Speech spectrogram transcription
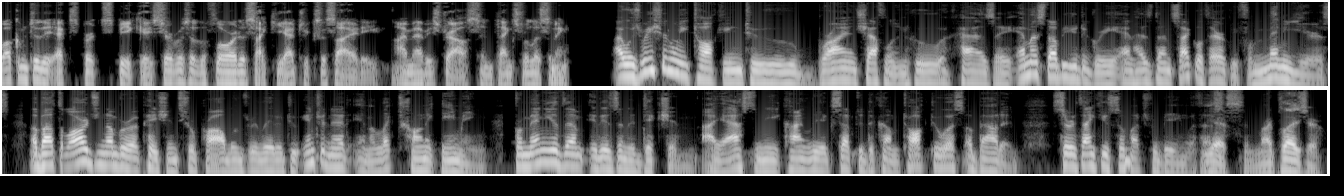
Welcome to the Experts Speak, a service of the Florida Psychiatric Society. I'm Abby Strauss, and thanks for listening. I was recently talking to Brian Schaflin, who has a MSW degree and has done psychotherapy for many years, about the large number of patients who have problems related to internet and electronic gaming. For many of them, it is an addiction. I asked and he kindly accepted to come talk to us about it. Sir, thank you so much for being with us. Yes, my pleasure.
